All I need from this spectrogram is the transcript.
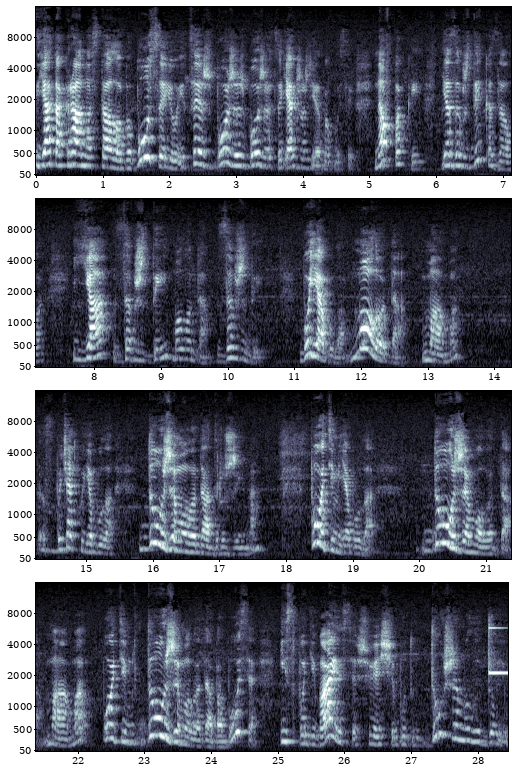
я так рано стала бабусею, і це ж Боже ж Боже, це як же ж я бабусею. Навпаки, я завжди казала, я завжди молода, завжди. Бо я була молода мама. Спочатку я була дуже молода дружина, потім я була дуже молода мама, потім дуже молода бабуся, і сподіваюся, що я ще буду дуже молодою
